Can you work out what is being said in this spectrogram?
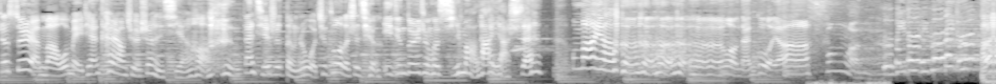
这虽然吧，我每天看上去是很闲哈，但其实等着我去做的事情已经堆成了喜马拉雅山。我妈呀，我好难过呀！疯了你！好了，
